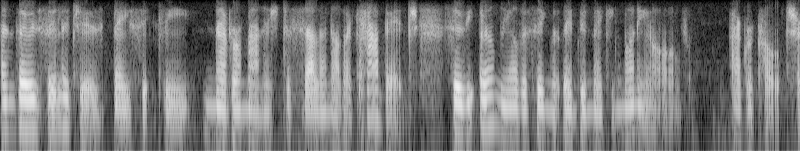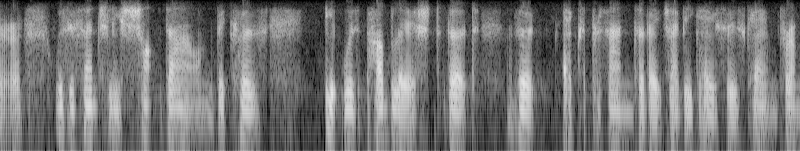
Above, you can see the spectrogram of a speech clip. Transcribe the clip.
And those villages basically never managed to sell another cabbage. So the only other thing that they'd been making money of, agriculture, was essentially shut down because it was published that that X percent of HIV cases came from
